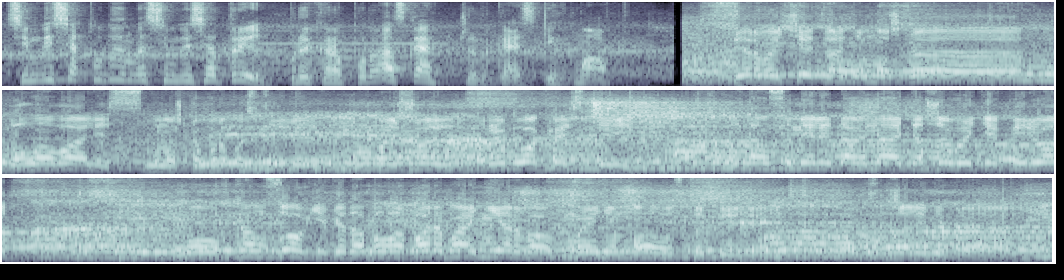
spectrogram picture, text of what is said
71 на 73. Прикра поразка черкаських мавп. Первая четверть немножко волновались, немножко пропустили большой рывок гостей. Но там сумели догнать, даже выйти вперед. Но в концовке, когда была борьба нервов, мы немного уступили. К сожалению, проиграли.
